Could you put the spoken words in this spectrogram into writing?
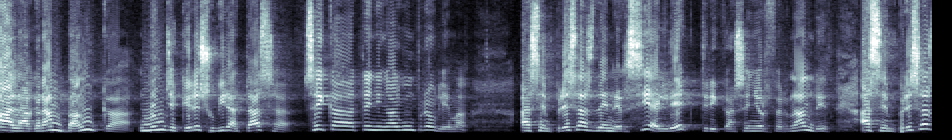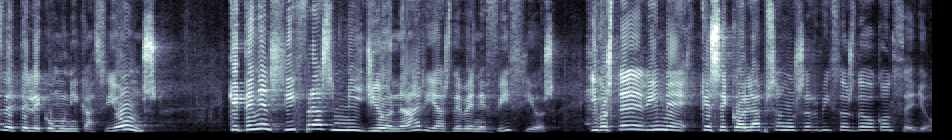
a la gran banca? Non lle quere subir a tasa. Sei que teñen algún problema. As empresas de enerxía eléctrica, señor Fernández, as empresas de telecomunicacións, que teñen cifras millonarias de beneficios. E vostede dime que se colapsan os servizos do Concello.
